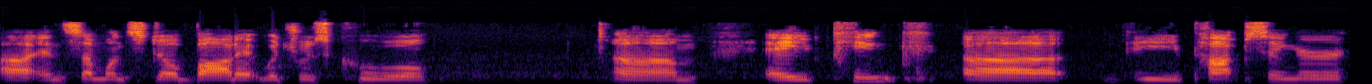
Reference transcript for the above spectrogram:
uh, and someone still bought it, which was cool. Um, a pink, uh, the pop singer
